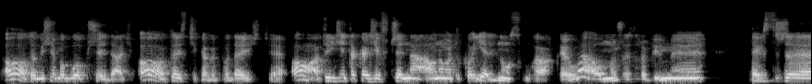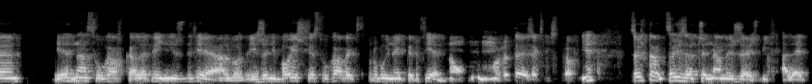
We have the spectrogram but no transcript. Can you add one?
o, to by się mogło przydać, o, to jest ciekawe podejście, o, a tu idzie taka dziewczyna, a ona ma tylko jedną słuchawkę, wow, może zrobimy tekst, że jedna słuchawka lepiej niż dwie, albo jeżeli boisz się słuchawek, spróbuj najpierw jedną, hmm, może to jest jakiś trop, nie? Coś tam, coś zaczynamy rzeźbić, ale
